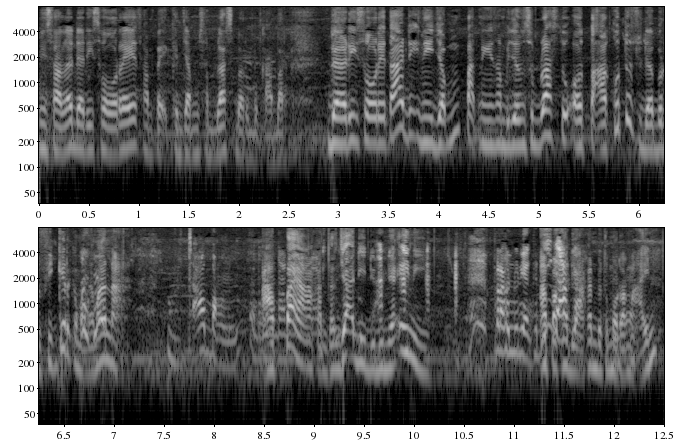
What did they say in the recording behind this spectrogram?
misalnya dari sore sampai ke jam 11 baru berkabar. Dari sore tadi ini jam 4 nih sampai jam 11 tuh otak aku tuh sudah berpikir ke mana-mana. Cabang. Apa yang akan terjadi di dunia ini? Perang dunia ketiga. Apakah dia akan bertemu orang lain?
